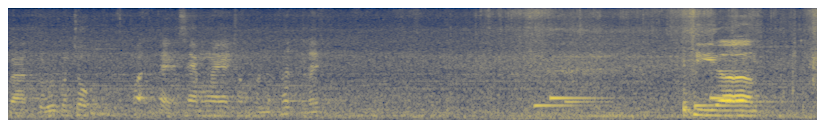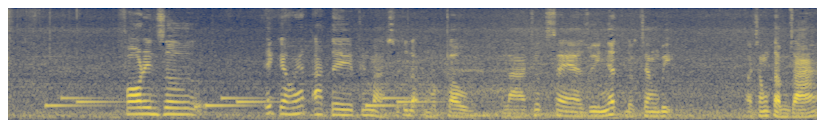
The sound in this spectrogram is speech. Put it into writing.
và cruise control các bạn có thể xem ngay trong phần nội thất ở đây. Thì uh, Ford Ranger XLS AT phiên bản số tự động một cầu là chiếc xe duy nhất được trang bị ở trong tầm giá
